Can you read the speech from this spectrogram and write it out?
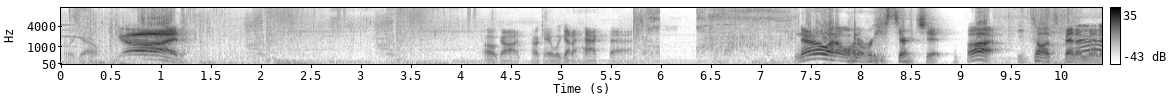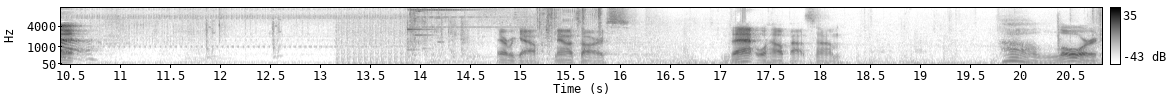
There we go. God! Oh god. Okay, we gotta hack that. No, I don't want to research it. Fuck. You can tell it's been a minute. Ah. There we go. Now it's ours. That will help out some. Oh, Lord.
